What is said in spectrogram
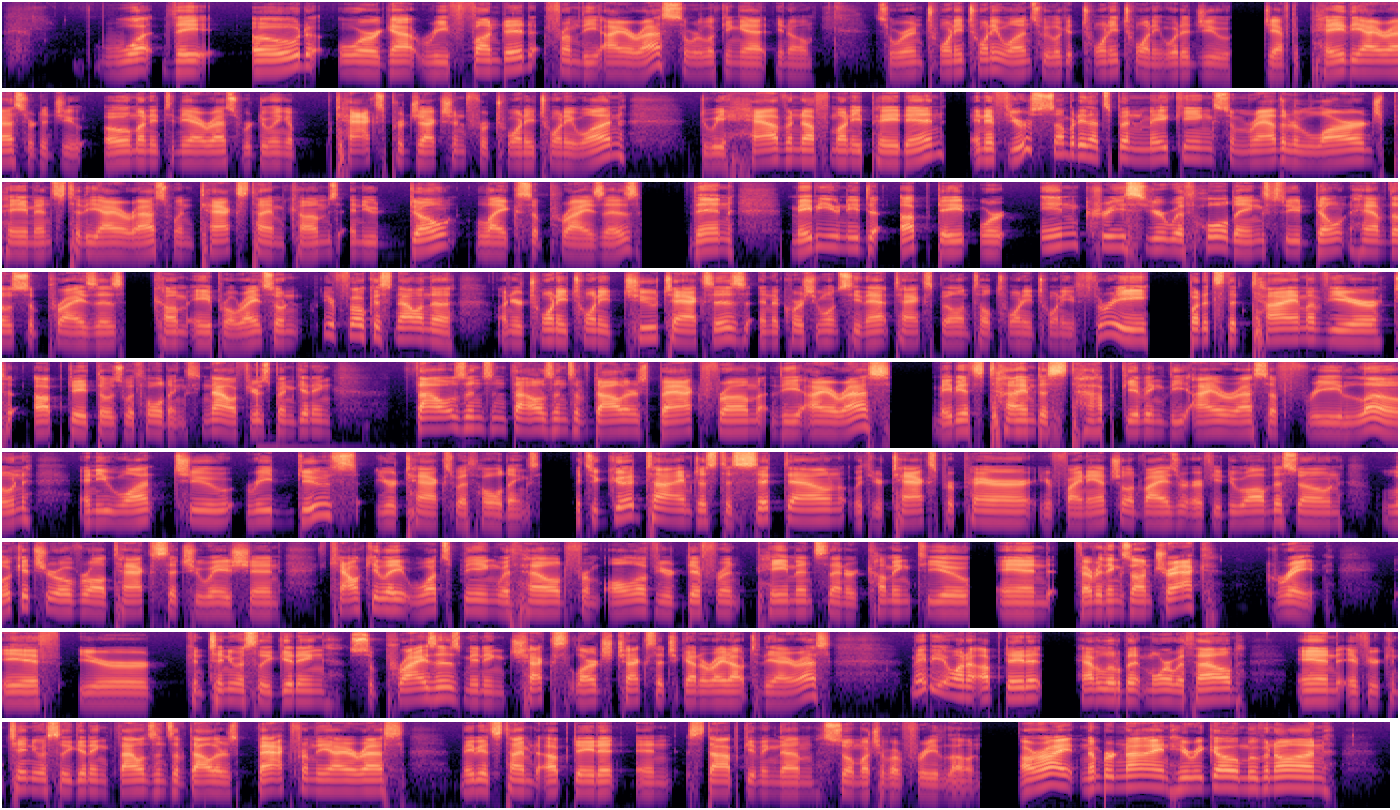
what they owed or got refunded from the IRS. So we're looking at, you know, so we're in 2021, so we look at 2020. What did you did you have to pay the IRS or did you owe money to the IRS? We're doing a tax projection for 2021. Do we have enough money paid in? And if you're somebody that's been making some rather large payments to the IRS when tax time comes and you don't like surprises, then maybe you need to update or increase your withholdings so you don't have those surprises come April, right? So you're focused now on the on your 2022 taxes and of course you won't see that tax bill until 2023, but it's the time of year to update those withholdings. Now, if you've been getting thousands and thousands of dollars back from the IRS, maybe it's time to stop giving the IRS a free loan and you want to reduce your tax withholdings. It's a good time just to sit down with your tax preparer, your financial advisor, or if you do all of this own, look at your overall tax situation, calculate what's being withheld from all of your different payments that are coming to you. And if everything's on track, great. If you're continuously getting surprises, meaning checks, large checks that you got to write out to the IRS, maybe you want to update it, have a little bit more withheld. And if you're continuously getting thousands of dollars back from the IRS, maybe it's time to update it and stop giving them so much of a free loan. All right, number nine, here we go. Moving on.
